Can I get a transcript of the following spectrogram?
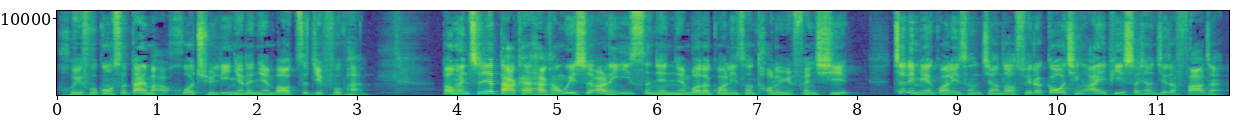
回复公司代码获取历年的年报，自己复盘。那我们直接打开海康卫视二零一四年年报的管理层讨论与分析，这里面管理层讲到，随着高清 IP 摄像机的发展，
